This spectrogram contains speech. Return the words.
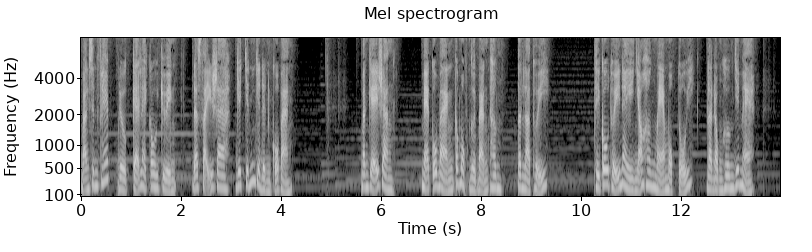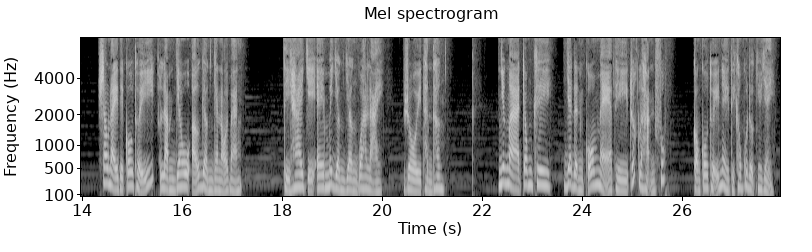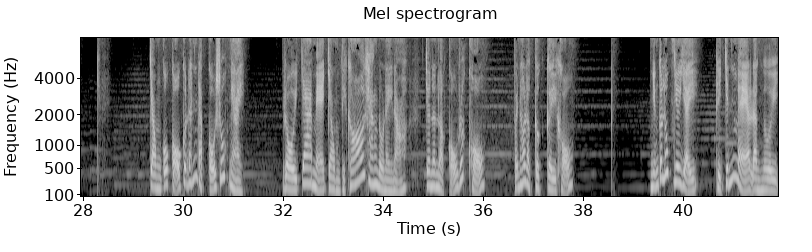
Bạn xin phép được kể lại câu chuyện đã xảy ra với chính gia đình của bạn. Bạn kể rằng, mẹ của bạn có một người bạn thân tên là Thủy. Thì cô Thủy này nhỏ hơn mẹ một tuổi, là đồng hương với mẹ. Sau này thì cô Thủy làm dâu ở gần nhà nội bạn. Thì hai chị em mới dần dần qua lại, rồi thành thân. Nhưng mà trong khi gia đình của mẹ thì rất là hạnh phúc còn cô Thủy này thì không có được như vậy. Chồng của cổ cứ đánh đập cổ suốt ngày. Rồi cha mẹ chồng thì khó khăn đồ này nọ, Cho nên là cổ rất khổ. Phải nói là cực kỳ khổ. Những cái lúc như vậy Thì chính mẹ là người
